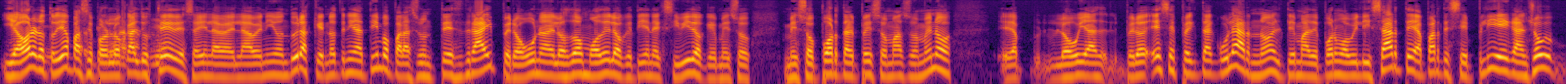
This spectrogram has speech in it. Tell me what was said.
y ahora el otro día pasé por el local de ustedes, ahí en la, en la avenida Honduras, que no tenía tiempo para hacer un test drive, pero uno de los dos modelos que tiene exhibido, que me, so- me soporta el peso más o menos, eh, lo voy a... Pero es espectacular, ¿no? El tema de poder movilizarte, aparte se pliegan. Yo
